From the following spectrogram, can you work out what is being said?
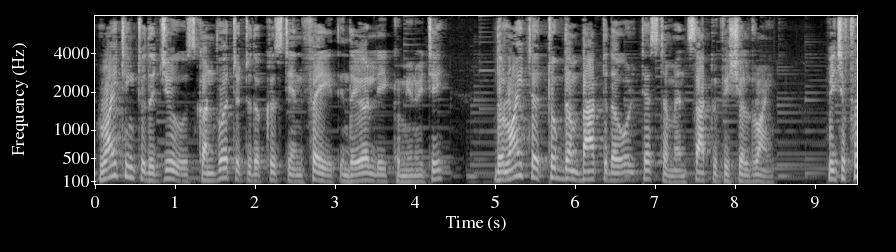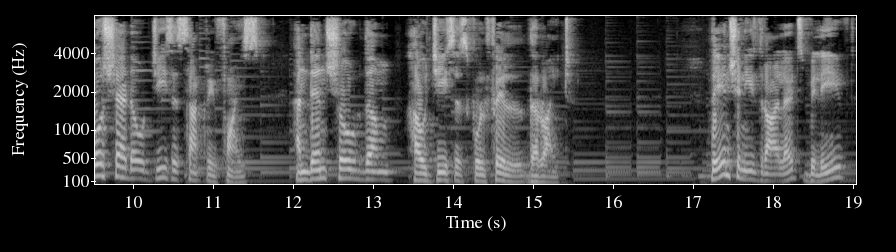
Writing to the Jews converted to the Christian faith in the early community, the writer took them back to the Old Testament sacrificial rite, which foreshadowed Jesus' sacrifice, and then showed them how Jesus fulfilled the rite. The ancient Israelites believed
